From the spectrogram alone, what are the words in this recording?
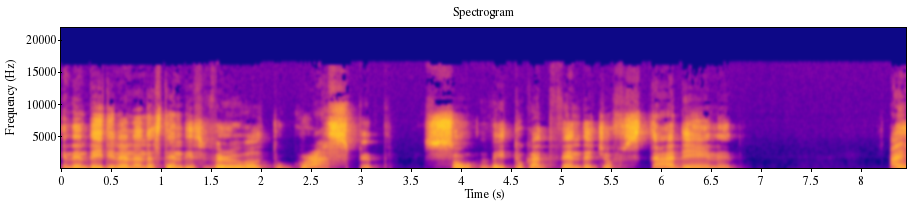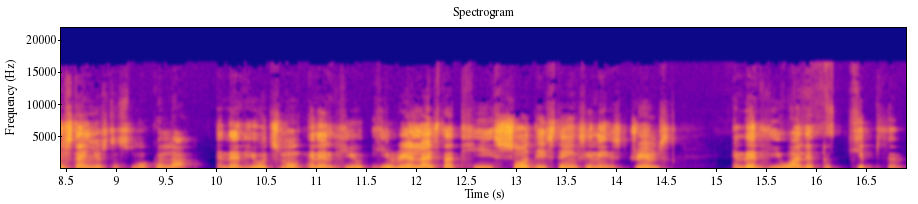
and then they didn't understand this very well to grasp it. So they took advantage of studying it. Einstein used to smoke a lot. And then he would smoke, and then he, he realized that he saw these things in his dreams, and then he wanted to keep them.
